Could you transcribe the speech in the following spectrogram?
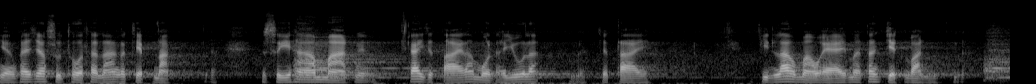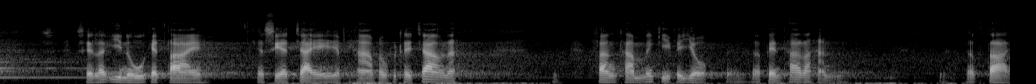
อย่างพระเจ้าสุโธธนะก็เจ็บหนักสีหามาดเนี่ยใกล้จะตายแล้วหมดอายุแล้วจะตายกินเหล้าเมาแอมาตั้งเจ็ดวัน เสร็จแล้วอีหนูแกตายแกเสียใจจะไปหาพระพุทธเจ้านะ ฟังธรรมไม่กี่ประโยคก็เป็นพระอรหันต์แล้วตาย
